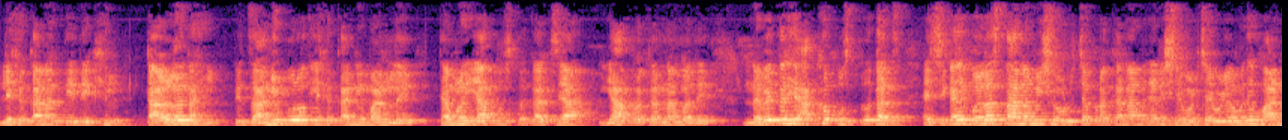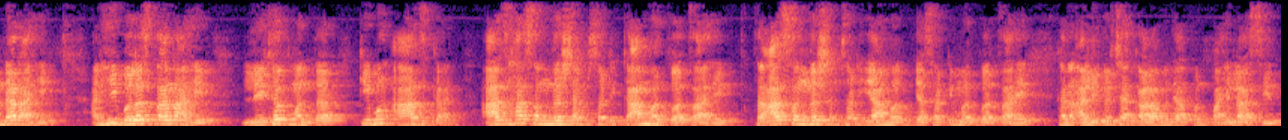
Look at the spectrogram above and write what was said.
लेखकानं ते देखील टाळलं नाही. ते जाणीवपूर्वक लेखकांनी मांडलंय. त्यामुळे या पुस्तकाच्या या प्रकरणामध्ये नव्हे तर हे अख्खं पुस्तकच. याची काही बलस्थानं मी शेवटच्या प्रकरणामध्ये आणि शेवटच्या व्हिडिओमध्ये मांडणार आहे. आणि ही बलस्थानं आहेत लेखक म्हणतात की मग आज काय? आज हा संघर्षासाठी का महत्त्वाचा आहे? तर आज संघर्षासाठी या यासाठी महत्त्वाचा आहे. कारण अलीकडच्या काळामध्ये आपण पाहिलं असेल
